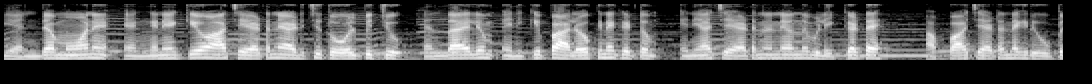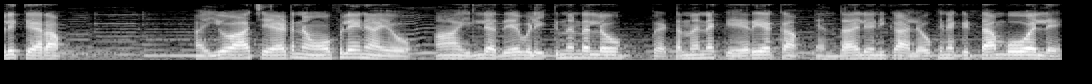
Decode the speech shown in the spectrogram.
എന്റെ മോനെ എങ്ങനെയൊക്കെയോ ആ ചേട്ടനെ അടിച്ച് തോൽപ്പിച്ചു. എന്തായാലും എനിക്കിപ്പോ അലോക്കിനെ കിട്ടും. ഇനി ആ ചേട്ടൻ എന്നെ ഒന്ന് വിളിക്കട്ടെ. അപ്പൊ ആ ചേട്ടന്റെ ഗ്രൂപ്പിൽ കേറാം. അയ്യോ ആ ചേട്ടൻ ഓഫ്ലൈൻ ആയോ? ആ ഇല്ല അതേ വിളിക്കുന്നുണ്ടല്ലോ. പെട്ടെന്ന് തന്നെ കേറിയേക്കാം. എന്തായാലും എനിക്ക് അലോക്കിനെ കിട്ടാൻ പോവല്ലേ?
